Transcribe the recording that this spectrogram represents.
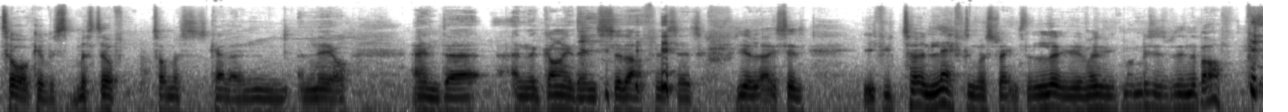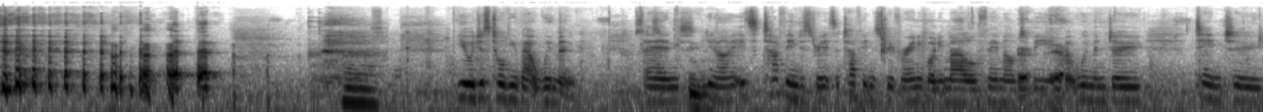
talk. It was myself, Thomas Keller, and, and Neil, and uh, and the guy then stood up and said, you know, he said. If you turn left and go straight into the loo, maybe my missus was in the bath. You were just talking about women. And, Mhm. you know, it's a tough industry. It's a tough industry for anybody, male or female, to Yeah, be in. yeah. But women do tend to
